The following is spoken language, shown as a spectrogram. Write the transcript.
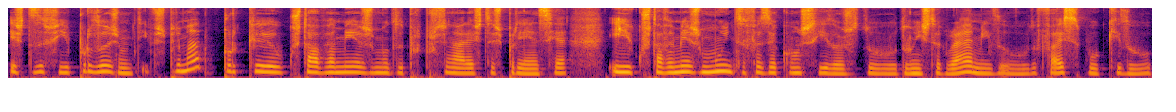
este, desafio por dois motivos. Primeiro, porque gostava mesmo de proporcionar esta experiência e gostava mesmo muito de fazer com os seguidores do, do Instagram e do, do, Facebook e do,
